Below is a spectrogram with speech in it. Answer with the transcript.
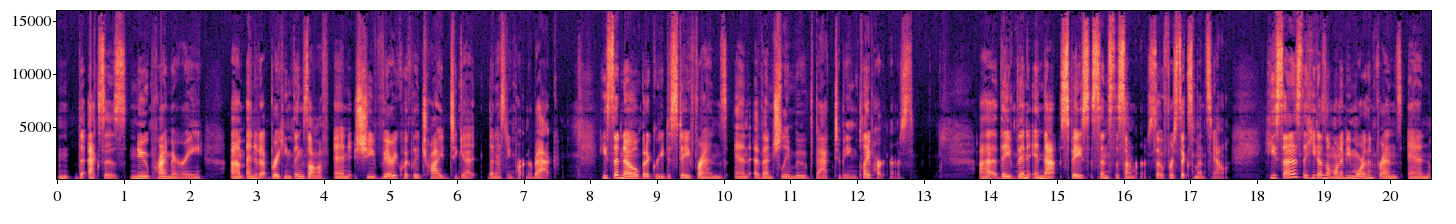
the ex's new primary, um, ended up breaking things off, and she very quickly tried to get the nesting partner back. He said no, but agreed to stay friends and eventually moved back to being play partners. Uh, they've been in that space since the summer, so for six months now. He says that he doesn't want to be more than friends and,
